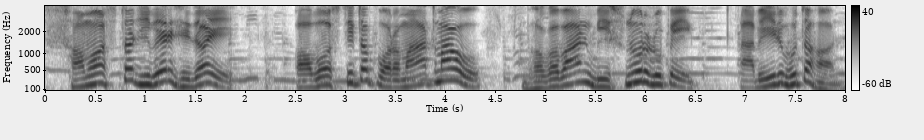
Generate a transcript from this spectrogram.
সমস্ত জীবের হৃদয়ে অবস্থিত পরমাত্মাও ভগবান বিষ্ণুর রূপে আবির্ভূত হন।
